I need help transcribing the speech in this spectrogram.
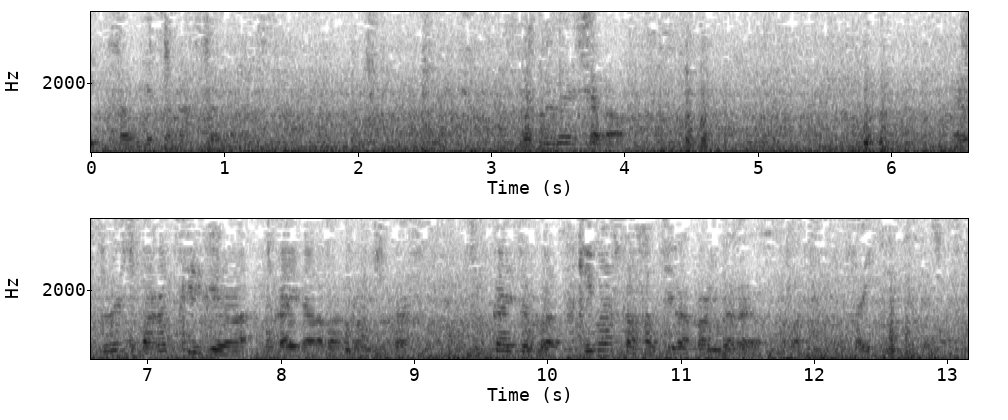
30分発車です電車の安田市高槻行きは向かい7番乗ります新快速は着きますと8番乗り場で。お待ちくださいお願いします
